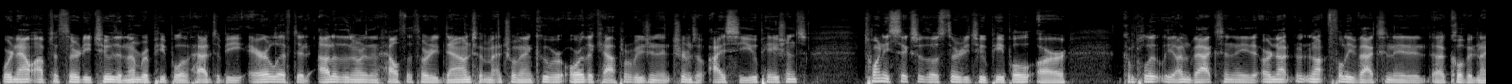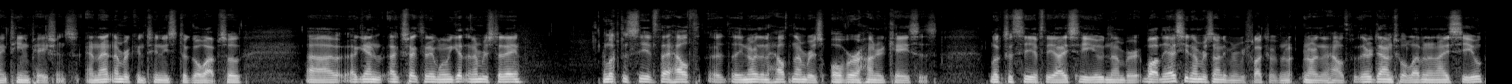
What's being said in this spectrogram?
We're now up to 32. The number of people have had to be airlifted out of the Northern Health Authority down to Metro Vancouver or the capital region in terms of ICU patients. 26 of those 32 people are completely unvaccinated or not not fully vaccinated uh, COVID-19 patients, and that number continues to go up. So, uh, again, I expect today when we get the numbers today, look to see if the health uh, the Northern Health number is over 100 cases. Look to see if the ICU number. Well, the ICU number is not even reflective of Northern Health. They're down to 11 in ICU,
